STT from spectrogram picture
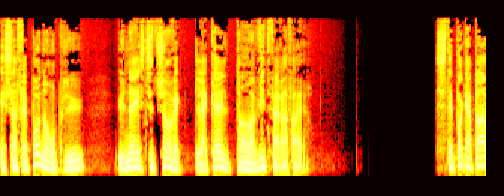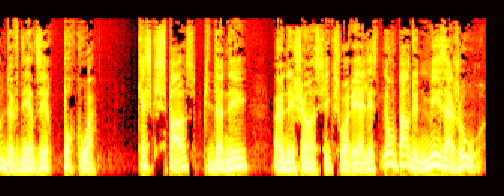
Et ça fait pas non plus une institution avec laquelle tu as envie de faire affaire. Si t'es pas capable de venir dire pourquoi, qu'est-ce qui se passe, puis donner un échéancier qui soit réaliste. Là, on parle d'une mise à jour.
